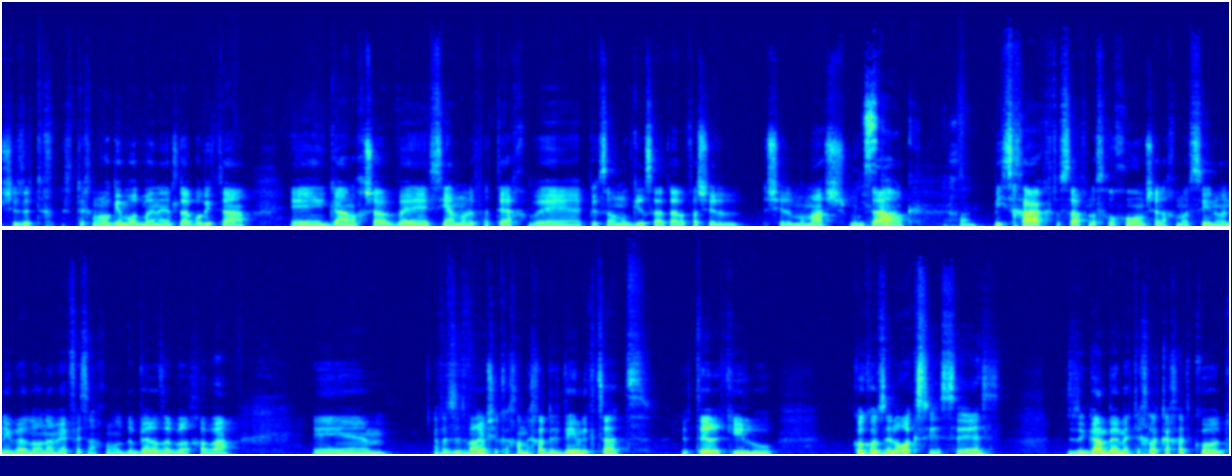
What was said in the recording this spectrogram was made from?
שזה טכנולוגיה מאוד מעניינת לעבוד איתה. אה, גם עכשיו אה, סיימנו לפתח ופרסמנו גרסת אלפא של, של ממש מוצר. משחק, נכון. משחק, תוסף לכרום שאנחנו עשינו, אני ואלונה מאפס, אנחנו נדבר על זה בהרחבה. אה, אבל זה דברים שככה מחדדים לי קצת יותר כאילו קודם כל זה לא רק CSS, זה גם באמת איך לקחת קוד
